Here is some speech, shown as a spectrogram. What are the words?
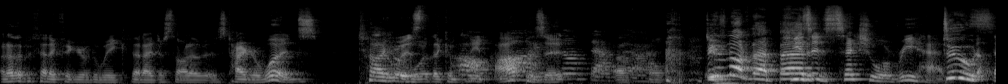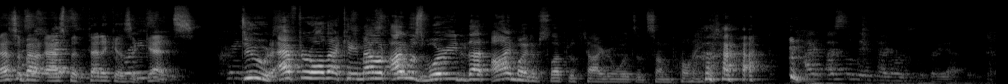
another pathetic figure of the week that I just thought of is Tiger Woods, Tiger who is Woods. the oh, complete come on, opposite he's not that of bad. home. He's not that bad. He's in sexual rehab, Dude, That's This about as that's pathetic as it gets. Crazy Dude, person. after all that came out, I was worried that I might have slept with Tiger Woods at some point. I, I still think Tiger Woods is a great athlete.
